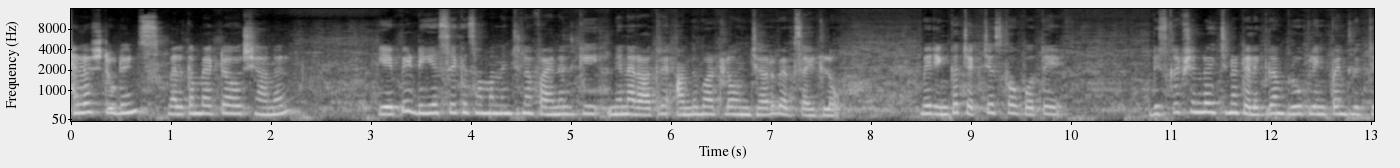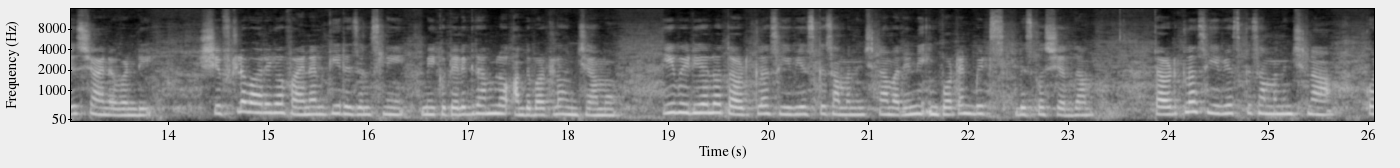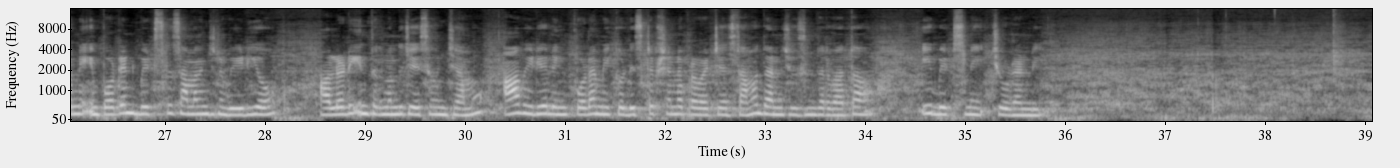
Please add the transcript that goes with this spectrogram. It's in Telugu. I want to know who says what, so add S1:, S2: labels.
S1: Hello students welcome back to our channel A డిఎస్సికి సంబంధించిన ఫైనల్కి నిన్న రాత్రి అందుబాటులో ఉంచారు వెబ్సైట్లో మీరు ఇంకా చెక్ చేసుకోకపోతే డిస్క్రిప్షన్లో ఇచ్చిన టెలిగ్రామ్ గ్రూప్ లింక్ పైన క్లిక్ చేసి జాయిన్ అవ్వండి. షిఫ్ట్ల వారీగా ఫైనల్కి రిజల్ట్స్ని మీకు టెలిగ్రామ్లో అందుబాటులో ఉంచాము. ఈ వీడియోలో థర్డ్ క్లాస్ ఈవీఎస్కి సంబంధించిన మరిన్ని ఇంపార్టెంట్ బిట్స్ డిస్కస్ చేద్దాం. థర్డ్ క్లాస్ ఈవీఎస్కి సంబంధించిన కొన్ని ఇంపార్టెంట్ బిట్స్కి సంబంధించిన వీడియో ఆల్రెడీ ఇంతకుముందు చేసి ఉంచాము. ఆ వీడియో లింక్ కూడా మీకు డిస్క్రిప్షన్లో ప్రొవైడ్ చేస్తాము. దాన్ని చూసిన తర్వాత ఈ బిట్స్ని చూడండి.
